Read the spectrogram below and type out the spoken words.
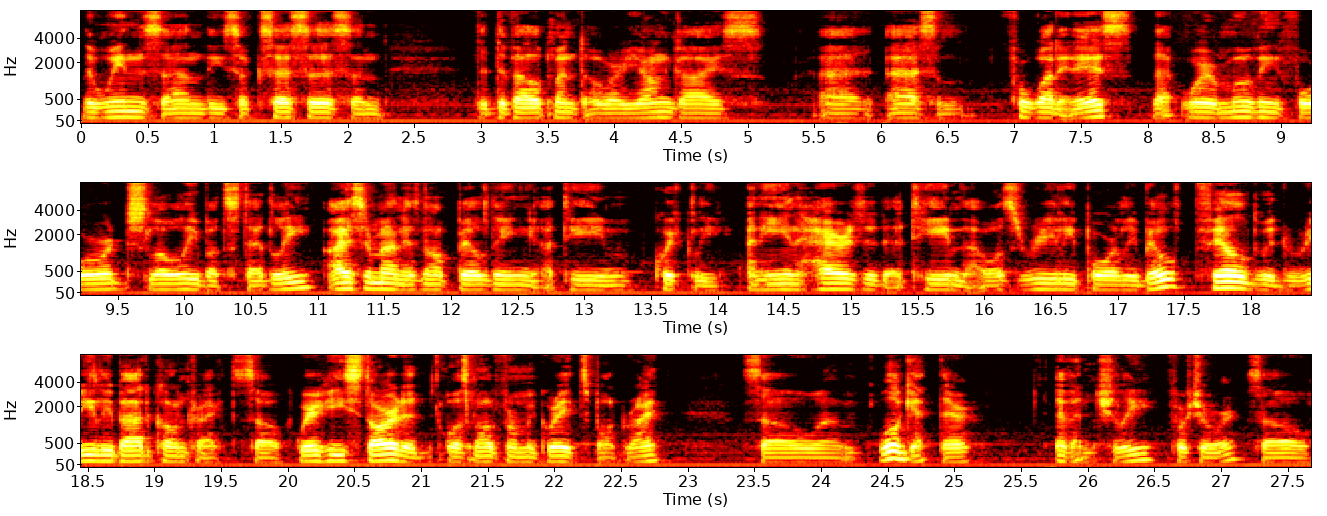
the wins and the successes and the development of our young guys uh, as for what it is that we're moving forward slowly but steadily. Yzerman is not building a team quickly and he inherited a team that was really poorly built, filled with really bad contracts. So where he started was not from a great spot, right? So um, we'll get there eventually for sure. So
